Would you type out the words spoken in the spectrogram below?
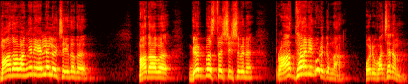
മാതാവ് അങ്ങനെയല്ലല്ലോ ചെയ്തത്. മാതാവ് ഗർഭസ്ഥ ശിശുവിന് പ്രാധാന്യം കൊടുക്കുന്ന ഒരു വചനം.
